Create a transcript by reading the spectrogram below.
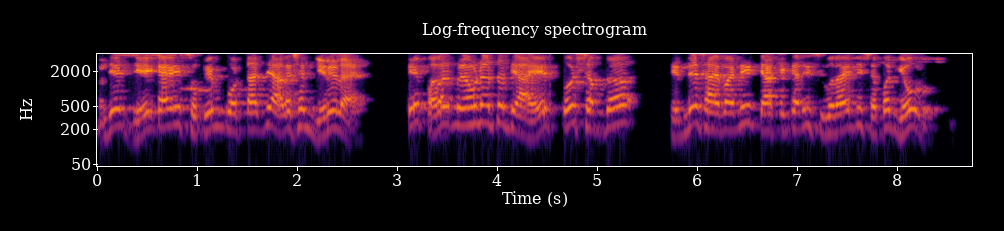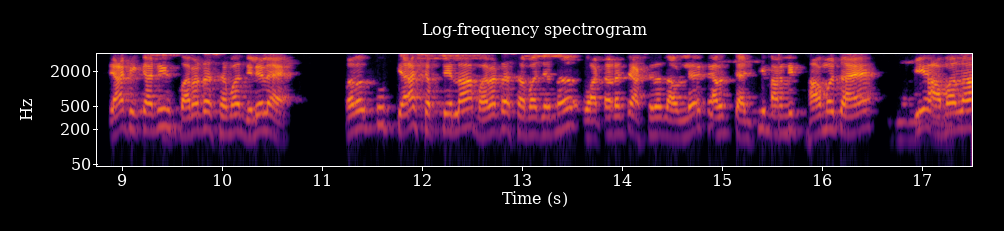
म्हणजे जे काही सुप्रीम कोर्टात जे आरक्षण गेलेलं आहे ते परत मिळवण्याचं जे आहे तो शब्द शिंदे साहेबांनी त्या ठिकाणी शिवरायांची शपथ घेऊन त्या ठिकाणी मराठा समाज दिलेला आहे. परंतु त्या शपथेला मराठा समाजानं वाटाण्याच्या अक्षरात लावले कारण त्यांची मागणी ठामच आहे की आम्हाला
